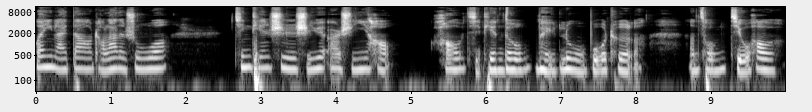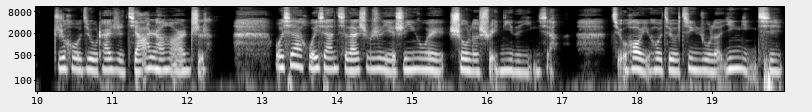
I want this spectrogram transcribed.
欢迎来到考拉的树窝。今天是十月二十一号，好几天都没录播客了。嗯，从九号之后就开始戛然而止。我现在回想起来，是不是也是因为受了水逆的影响？九号以后就进入了阴影期，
